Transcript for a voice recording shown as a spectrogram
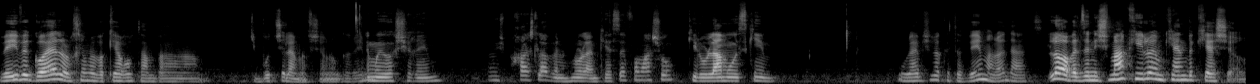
והיא וגואל הולכים לבקר אותם בקיבוץ שלהם, איפה שהם לא גרים. הם היו עשירים במשפחה שלה ונתנו להם כסף או משהו? כאילו, למה הוא הסכים? אולי בשביל הכתבים? אני לא יודעת. לא, אבל זה נשמע כאילו הם כן בקשר.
